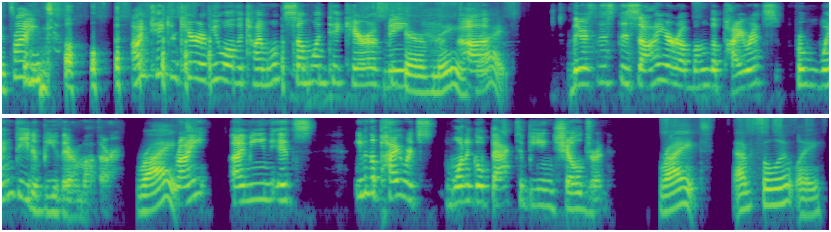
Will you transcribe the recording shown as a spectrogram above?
It's Right. dull. i'm taking care of you all the time won't someone take care of Take me care of me. Uh, right. there's this desire among the pirates for wendy to be their mother Right. right i mean it's even the pirates want to go back to being children Right. Absolutely.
